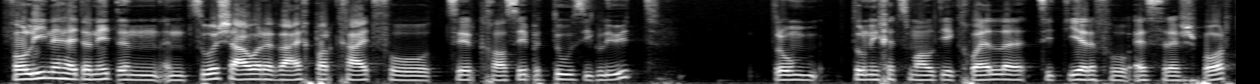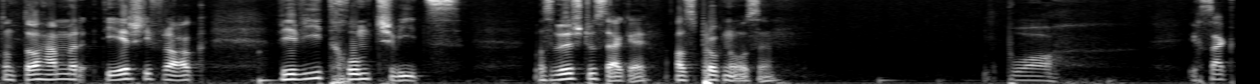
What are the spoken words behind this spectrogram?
Volline hat ja nicht eine, eine Zuschauererreichbarkeit von ca. 7000 Leuten. Darum tue ich jetzt mal die Quellen zitieren von SRF Sport. Und da haben wir die erste Frage. Wie weit kommt die Schweiz? Was würdest du sagen als Prognose? Boah. Ich sage,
